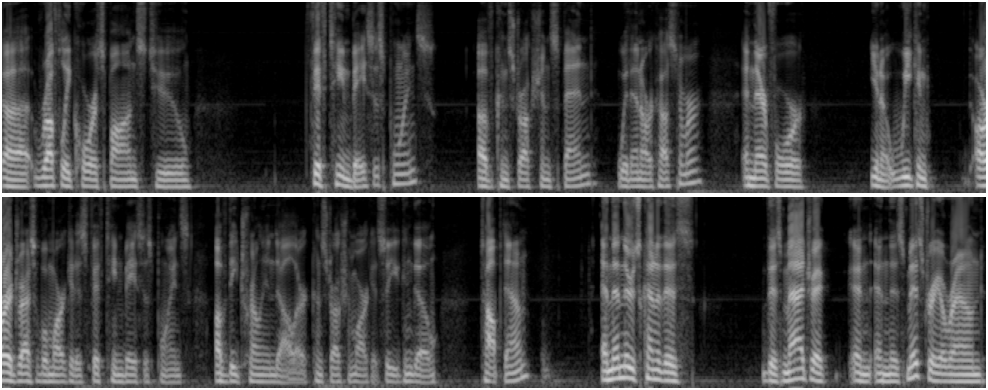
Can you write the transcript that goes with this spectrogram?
uh, roughly corresponds to 15 basis points of construction spend within our customer, and therefore, you know, we can our addressable market is 15 basis points of the trillion dollar construction market. So you can go top down, and then there's kind of this this magic and, and this mystery around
